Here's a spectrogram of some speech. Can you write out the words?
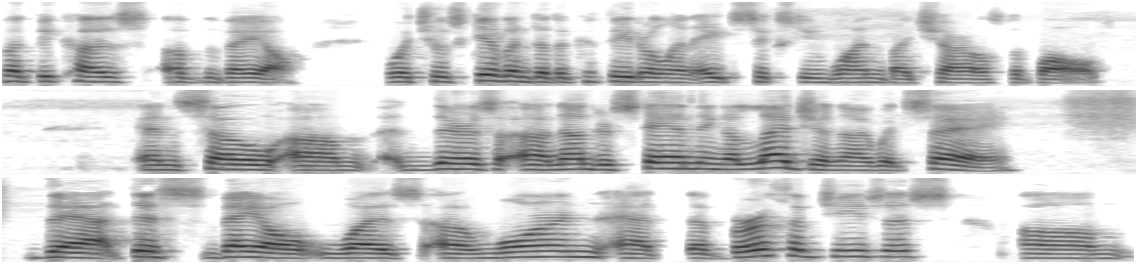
but because of the veil, which was given to the cathedral in 861 by Charles the Bald. And so um, there's an understanding, a legend, I would say, that this veil was uh, worn at the birth of Jesus um,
